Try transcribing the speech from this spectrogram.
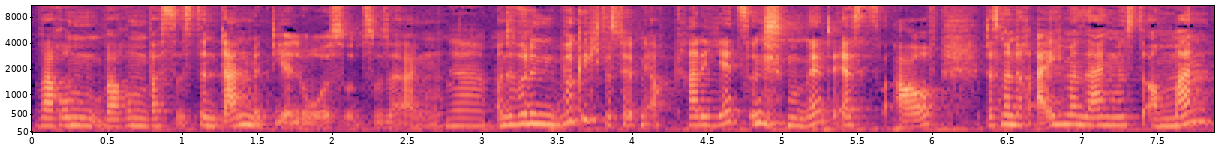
warum, warum, was ist denn dann mit dir los sozusagen? Ja. Und es wurde wirklich, das fällt mir auch gerade jetzt in diesem Moment erst auf, dass man doch eigentlich mal sagen müsste, oh Mann,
